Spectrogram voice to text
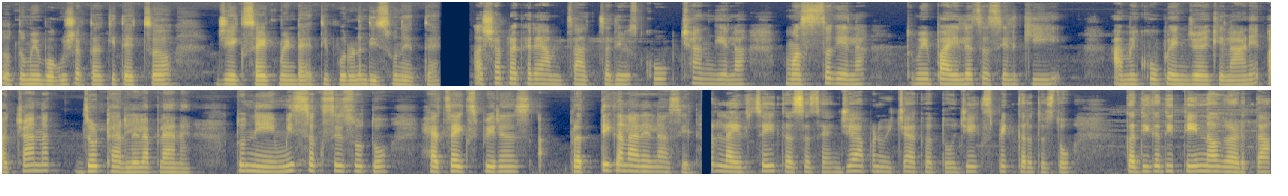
तो तुम्ही बघू शकता की त्याचं जी एक्साइटमेंट आहे ती पूर्ण दिसून येते. अशा प्रकारे आमचा आजचा दिवस खूप छान गेला मस्त गेला. तुम्ही पाहिलंच असेल की आम्ही खूप एन्जॉय केला आणि अचानक जो ठरलेला प्लॅन आहे तो नेहमीच सक्सेस होतो. ह्याचा एक्सपिरियन्स प्रत्येकाला आलेला असेल. तर लाईफचंही तसंच आहे. जे आपण विचार करतो जे एक्सपेक्ट करत असतो कधीकधी ते न घडता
